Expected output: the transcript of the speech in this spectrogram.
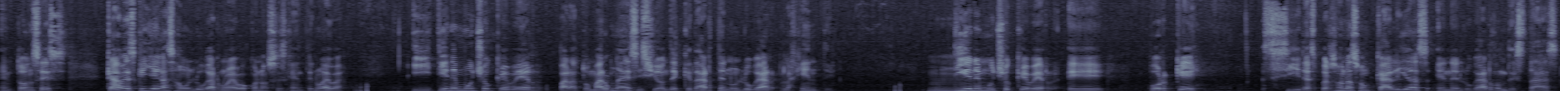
Entonces, cada vez que llegas a un lugar nuevo, conoces gente nueva. Y tiene mucho que ver para tomar una decisión de quedarte en un lugar, la gente. Mm, Tiene mucho que ver. Eh, ¿Por qué? Si las personas son cálidas en el lugar donde estás,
